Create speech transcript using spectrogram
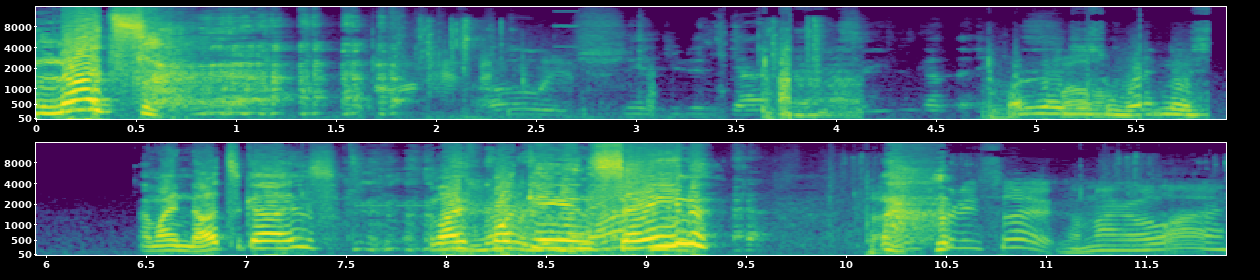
nuts! Oh shit, you just got that. So you just got the What did I just witness? Am I nuts, guys? Am I fucking insane? That was pretty sick, I'm not gonna lie.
